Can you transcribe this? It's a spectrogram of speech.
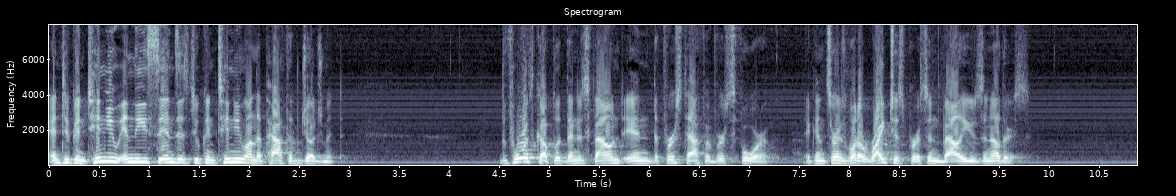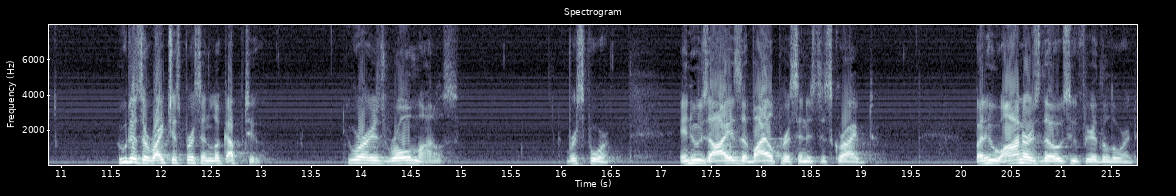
And to continue in these sins is to continue on the path of judgment. The fourth couplet then is found in the first half of verse 4. It concerns what a righteous person values in others. Who does a righteous person look up to? Who are his role models? Verse 4 In whose eyes a vile person is described, but who honors those who fear the Lord.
